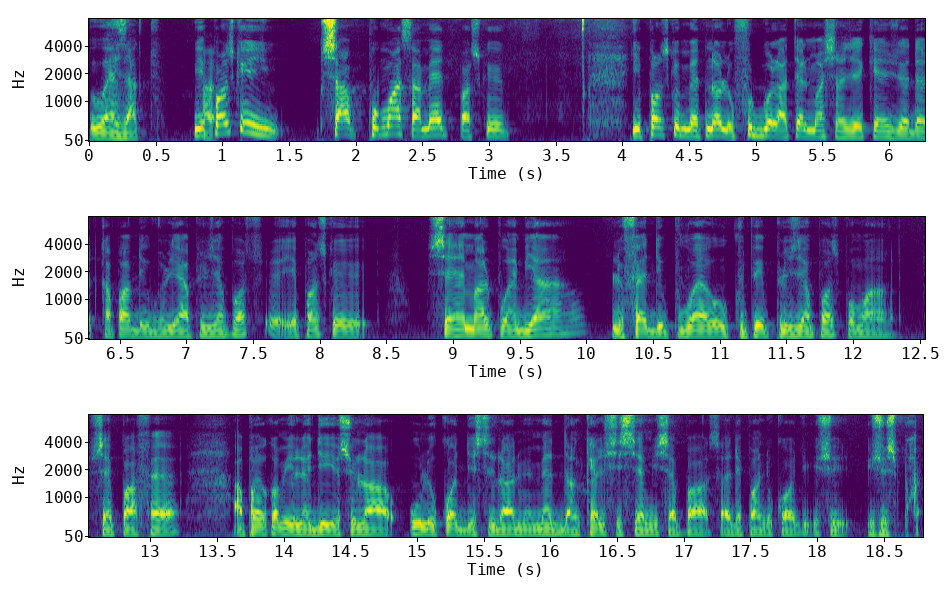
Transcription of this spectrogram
Oui, exact. Je ah. pense que ça, pour moi, ça m'aide parce que je pense que maintenant, le football a tellement changé qu'un joueur d'être capable d'évoluer à plusieurs postes. Je pense que c'est un mal pour un bien. Le fait de pouvoir occuper plusieurs postes, pour moi, ne sais pas faire. Après, comme il l'a dit, je suis là où le code décidera de me mettre, dans quel système, il ne sait pas, ça dépend du code, je suis juste prêt.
